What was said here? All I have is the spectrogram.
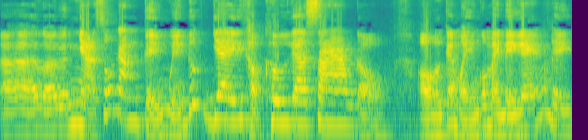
À, nhà số 5 kiện Nguyễn Đức Dây thật hư ra sao đồ. Ôi cái miệng của mày mày gán đi.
